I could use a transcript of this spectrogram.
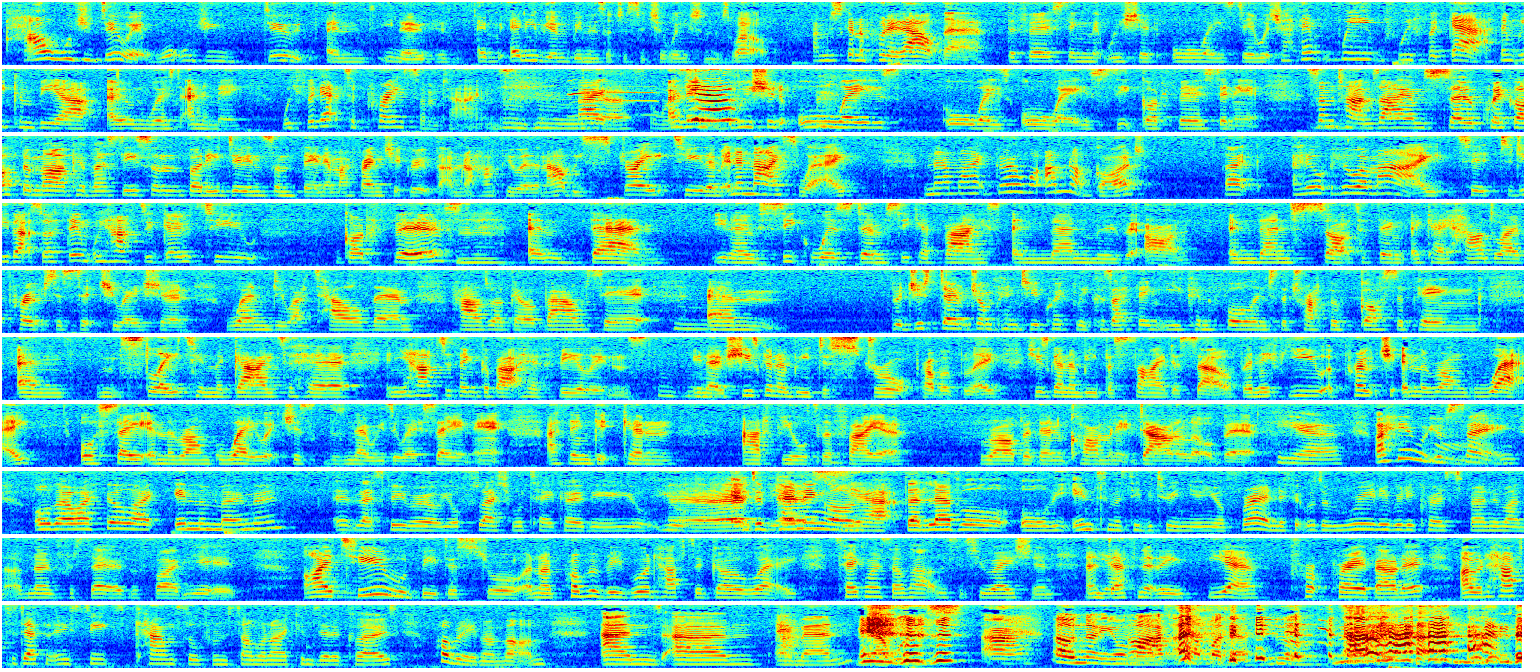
How would you do it? What would you do? And you know, have, have any of you ever been in such a situation as well? I'm just going to put it out there. The first thing that we should always do, which I think we we forget. I think we can be our own worst enemy. We forget to pray sometimes. Mm-hmm. Like, Yeah, I think good. we should always, always, always seek God first in it. Sometimes I am so quick off the mark if I see somebody doing something in my friendship group that I'm not happy with, and I'll be straight to them in a nice way. And then I'm like, girl, well, I'm not God. Like, who, who am I to, to do that? So I think we have to go to God 1st and then, you know, seek wisdom, seek advice, and then move it on. And then start to think, okay, how do I approach this situation? When do I tell them? How do I go about it? Um, but just don't jump in too quickly because I think you can fall into the trap of gossiping and mm, slating the guy to her. And you have to think about her feelings. You know, she's going to be distraught probably. She's going to be beside herself. And if you approach it in the wrong way or say it in the wrong way, which is there's no easy way of saying it, I think it can add fuel to the fire rather than calming it down a little bit. Yeah, I hear what you're saying. Although I feel like in the moment, eh, let's be real, your flesh will take over you. You'll, you'll, Yeah, and depending yes. on Yeah. the level or the intimacy between you and your friend, if it was a really, really close friend of mine that I've known for say over five years, I too would be distraught, and I probably would have to go away, take myself out of the situation, and Yeah. definitely, yeah, pr- pray about it. I would have to definitely seek counsel from someone I consider close, probably my mum, and um, Amen. Yeah, I would. Uh, oh no, your mum. African mother. No, no,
